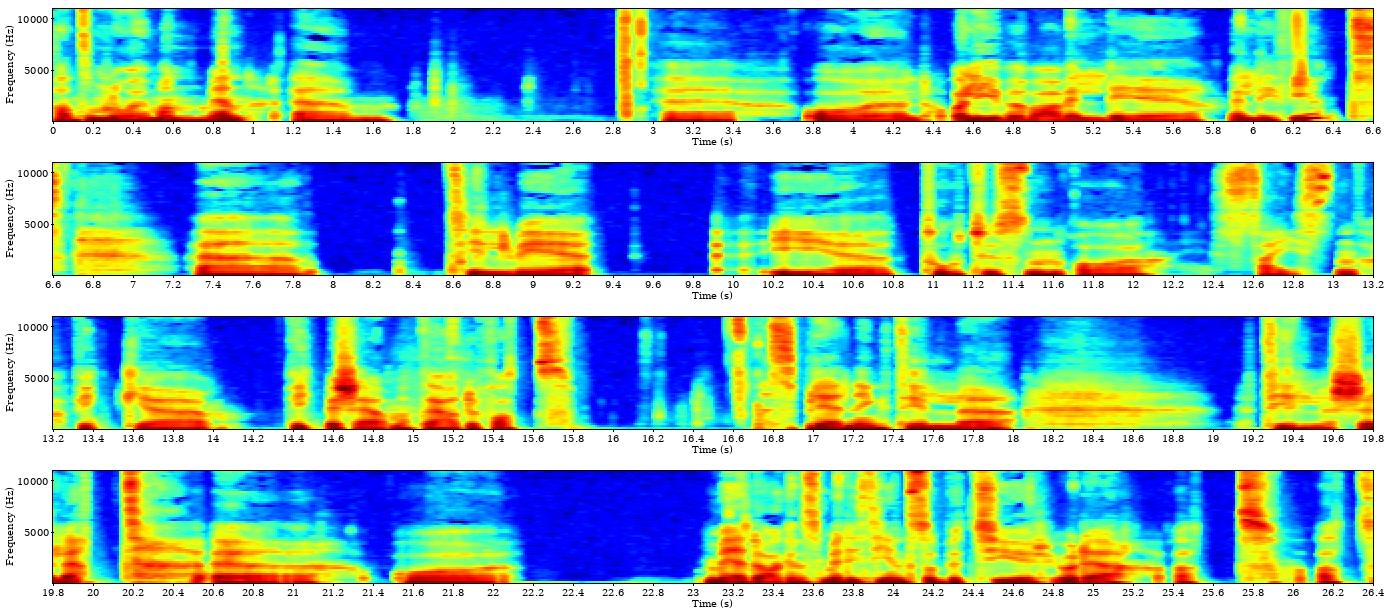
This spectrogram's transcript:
han som nå er mannen min, eh, eh, og, og, livet var veldig, veldig fint. Eh, til vi i 2016 da, fikk, eh, fikk, beskjed om at jeg hadde fått spredning til, til skjelett. og med dagens medisin så betyr jo det at, at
